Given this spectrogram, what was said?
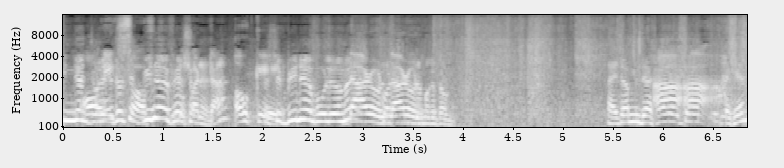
ইন্ডিয়ান জর্জেট এটা হচ্ছে বিনয় ভলিউমে হ্যাঁ, এটা আমি আ। দেখেন।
